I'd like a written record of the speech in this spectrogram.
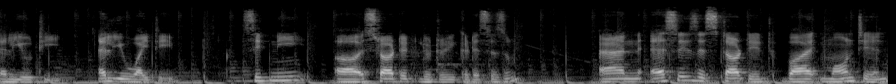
L-U-T, L-U-Y-T. Sidney uh, started literary criticism and essays started by Montaigne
